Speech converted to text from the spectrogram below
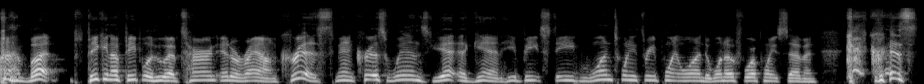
but speaking of people who have turned it around, Chris, man, Chris wins yet again. He beat Steve 123.1 to 104.7. Chris,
